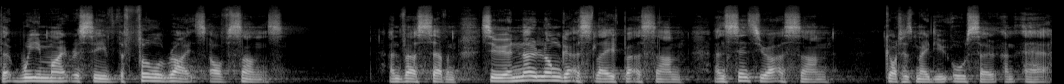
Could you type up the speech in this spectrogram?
that we might receive the full rights of sons. And verse 7 So you are no longer a slave but a son, and since you are a son, God has made you also an heir.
